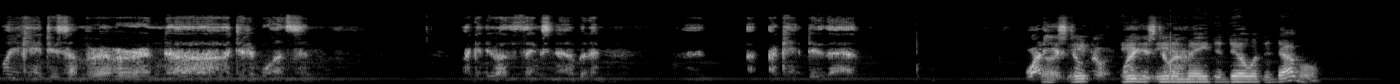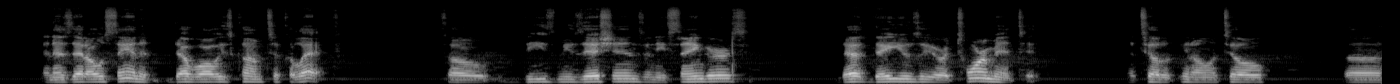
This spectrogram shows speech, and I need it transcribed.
Well, you can't do something forever, and uh, I did it once, and I can do other things now, but I, I, I can't do that. Why do you still he, do it? Why are he, you he still done at it? made the deal with the devil. And as that old saying, the devil always come to collect. So these musicians and these singers, they they usually are tormented until you know until uh,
